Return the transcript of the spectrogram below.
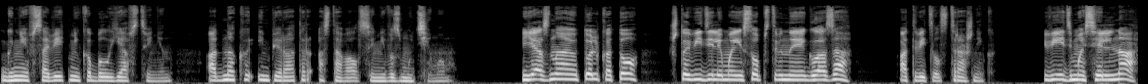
Гнев советника был явственен, однако император оставался невозмутимым. «Я знаю только то, что видели мои собственные глаза», — ответил стражник. «Ведьма сильна!»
